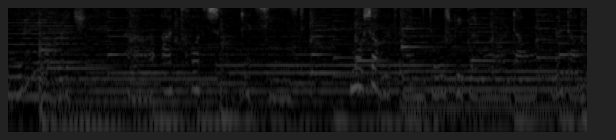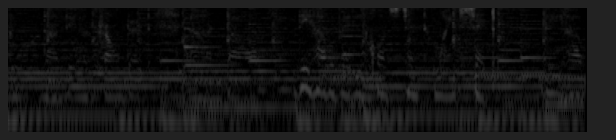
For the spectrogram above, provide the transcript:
more and more rich, our thoughts get seized. Most of the time, those people they have a very constant mindset. They have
